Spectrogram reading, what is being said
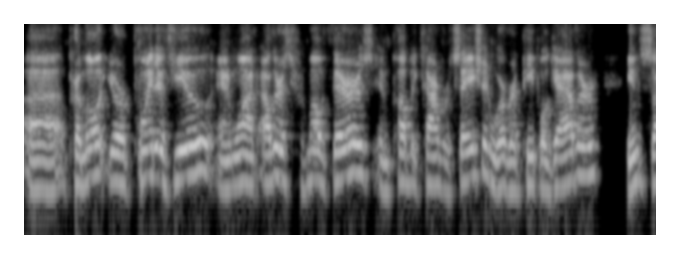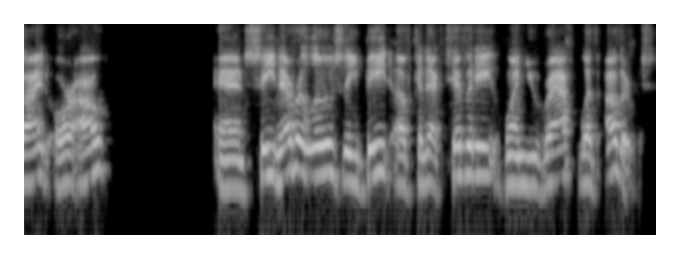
uh, promote your point of view and want others to promote theirs in public conversation wherever people gather, inside or out. And C, never lose the beat of connectivity when you rap with others.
